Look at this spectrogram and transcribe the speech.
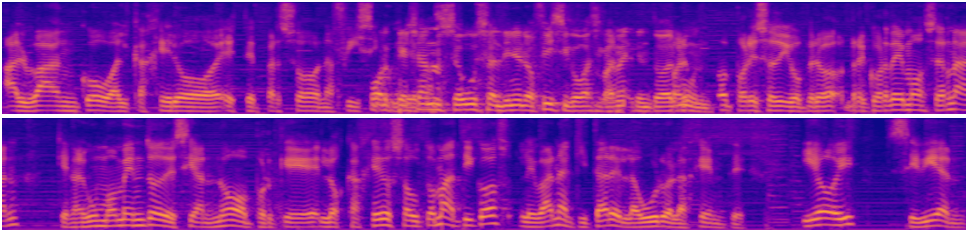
al banco o al cajero este, persona física. Porque ya no se usa el dinero físico básicamente en todo el mundo. Por eso digo, pero recordemos, Hernán, que en algún momento decían no, porque los cajeros automáticos le van a quitar el laburo a la gente. Y hoy si bien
